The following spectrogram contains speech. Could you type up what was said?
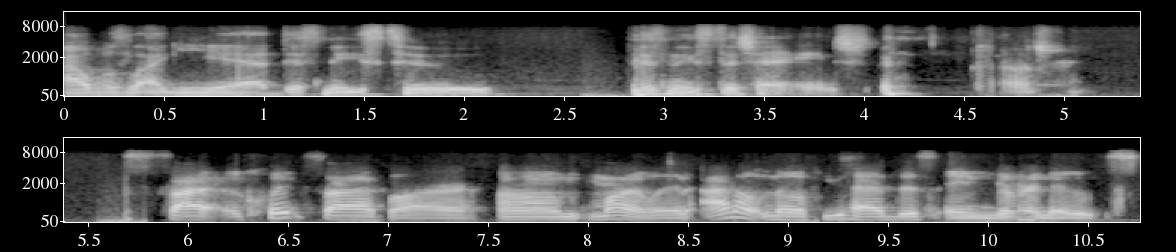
I was like, yeah, this needs to, this needs to change. gotcha side, a quick sidebar. Um, Marlon, I don't know if you had this in your notes,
